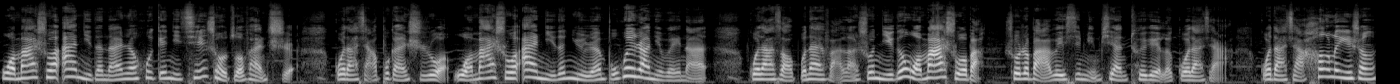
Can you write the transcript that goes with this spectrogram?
我妈说爱你的男人会给你亲手做饭吃。”郭大侠不甘示弱：“我妈说爱你的女人不会让你为难。”郭大嫂不耐烦了，说：“你跟我妈说吧。”说着，把微信名片推给了郭大侠。郭大侠哼了一声：“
